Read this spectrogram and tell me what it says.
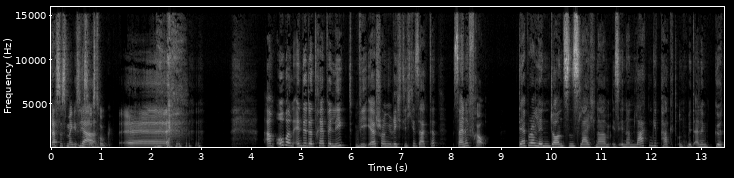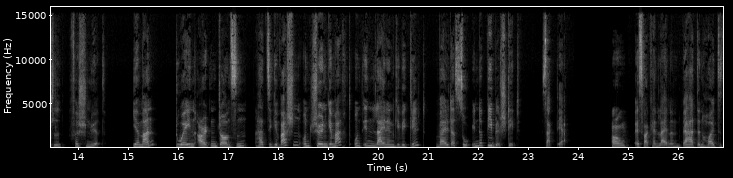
das ist mein Gesichtsausdruck. Ja. Äh. Am oberen Ende der Treppe liegt, wie er schon richtig gesagt hat, seine Frau. Deborah Lynn Johnsons Leichnam ist in einen Laken gepackt und mit einem Gürtel verschnürt. Ihr Mann, Dwayne Arden Johnson, hat sie gewaschen und schön gemacht und in Leinen gewickelt, weil das so in der Bibel steht, sagt er. Oh. Es war kein Leinen. Wer hat denn heute,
